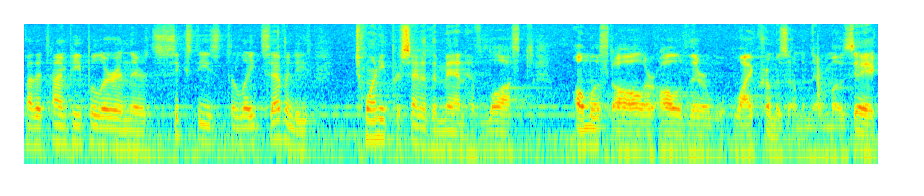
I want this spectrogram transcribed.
by the time people are in their 60s to late 70s, 20% of the men have lost almost all or all of their Y chromosome in their mosaic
